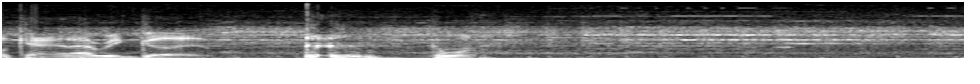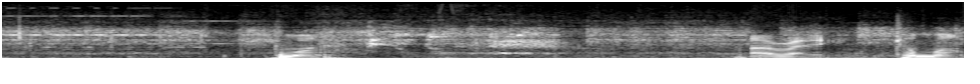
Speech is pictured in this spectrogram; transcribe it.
Okay, that'd be good. Come on. Come on. Alright, come on.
